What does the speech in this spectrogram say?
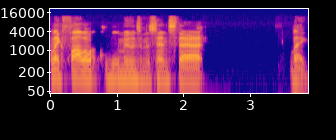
like follow up to New Moons in the sense that like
